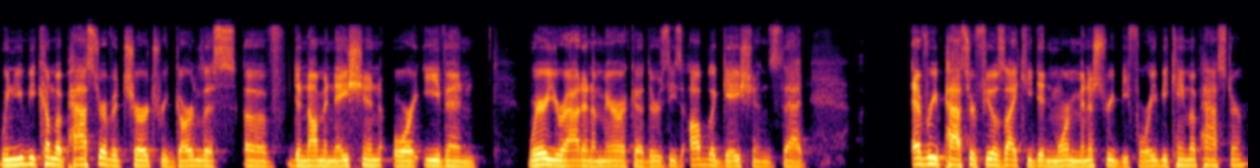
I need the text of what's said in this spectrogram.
when you become a pastor of a church, regardless of denomination or even where you're at in America, there's these obligations that every pastor feels like he did more ministry before he became a pastor.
